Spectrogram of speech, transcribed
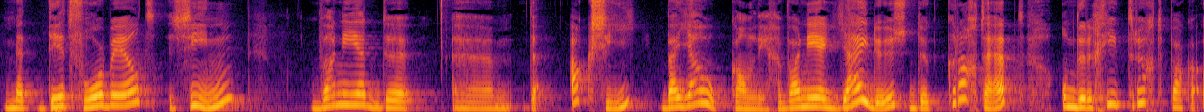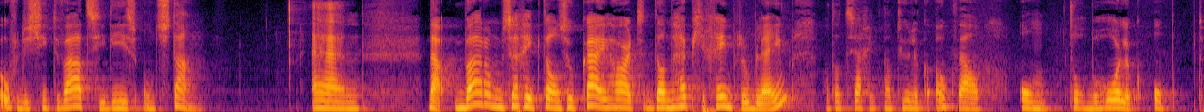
met dit voorbeeld zien wanneer de, uh, de actie bij jou kan liggen. Wanneer jij dus de kracht hebt om de regie terug te pakken over de situatie die is ontstaan. En nou, waarom zeg ik dan zo keihard, dan heb je geen probleem? Want dat zeg ik natuurlijk ook wel om toch behoorlijk op de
